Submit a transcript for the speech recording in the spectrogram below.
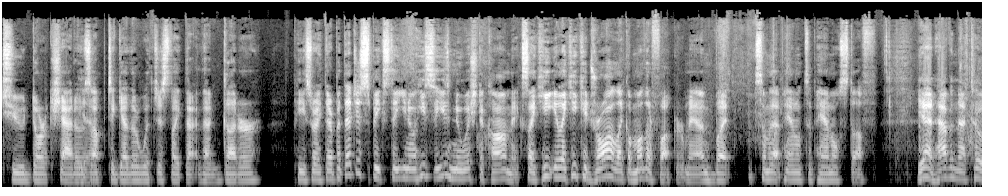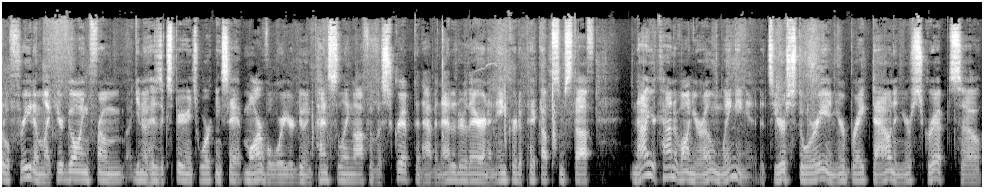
two dark shadows Yeah. up together with just like that that gutter piece right there. But that just speaks to you know he's he's newish to comics. Like he like he could draw like a motherfucker, man. But some of that panel to panel stuff. Yeah, and having that total freedom, like you're going from, you know, his experience working, say, at Marvel, where you're doing penciling off of a script and have an editor there and an inker to pick up some stuff. Now you're kind of on your own winging it. It's your story and your breakdown and your script. So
